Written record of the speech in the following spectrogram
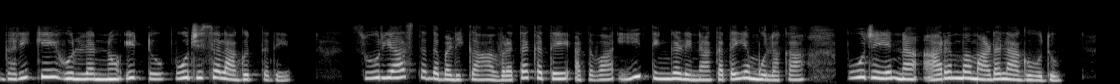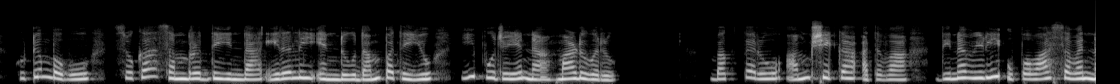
ಗರಿಕೆ ಹುಲ್ಲನ್ನು ಇಟ್ಟು ಪೂಜಿಸಲಾಗುತ್ತದೆ. ಸೂರ್ಯಾಸ್ತದ ಬಳಿಕ ವ್ರತಕತೆ ಅಥವಾ ಈ ತಿಂಗಳಿನ ಕಥೆಯ ಮೂಲಕ ಪೂಜೆಯನ್ನು ಆರಂಭ ಮಾಡಲಾಗುವುದು. ಕುಟುಂಬವು ಸುಖ ಸಮೃದ್ಧಿಯಿಂದ ಇರಲಿ ಎಂದು ದಂಪತಿಯು ಈ ಪೂಜೆಯನ್ನು ಮಾಡುವರು. ಭಕ್ತರು ಅಂಶಿಕ ಅಥವಾ ದಿನವಿಡೀ ಉಪವಾಸವನ್ನ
